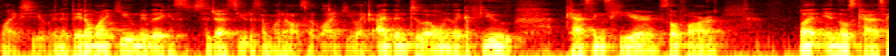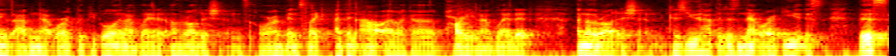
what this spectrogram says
likes you. And if they don't like you, maybe they can suggest you to someone else that will like you. Like I've been to only like a few castings here so far, but in those castings, I've networked with people and I've landed other auditions, or I've been to like I've been out at like a party and I've landed another audition because you have to just network. You this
